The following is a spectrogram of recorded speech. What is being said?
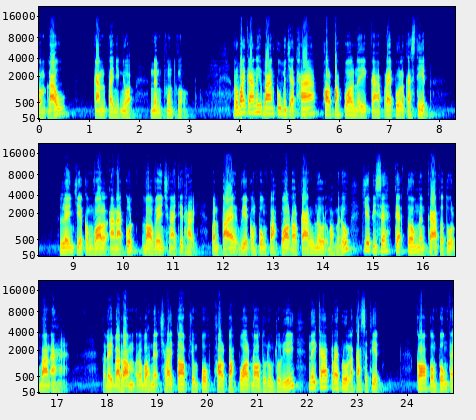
កម្ដៅកាន់តែញឹកញាប់និងធ្ងន់ធ្ងររបាយការណ៍នេះបានគូបញ្ជាក់ថាផលប៉ះពាល់នៃការប្រែប្រួលអាកាសធាតុលែងជាកង្វល់អនាគតដ៏វែងឆ្ងាយទៀតហើយ ប៉ុន្តែវាកំពុងប៉ះពាល់ដល់ការរស់នៅរបស់មនុស្សជាពិសេសតាក់ទងនឹងការទទួលបានអាហារក្តីបារម្ភរបស់អ្នកឆ្លើយតបចំពោះផលប៉ះពាល់ដ៏ទូលំទូលាយនៃការប្រែប្រួលអាកាសធាតុក៏កំពុងតែ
